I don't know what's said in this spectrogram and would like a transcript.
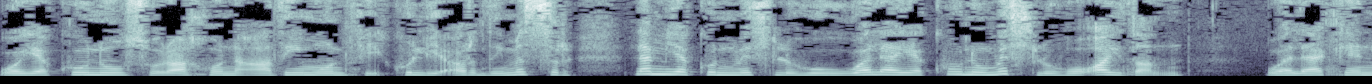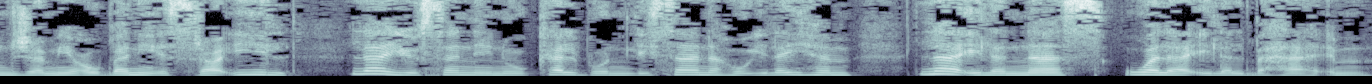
ويكون صراخ عظيم في كل أرض مصر لم يكن مثله ولا يكون مثله أيضا. ولكن جميع بني إسرائيل لا يسنن كلب لسانه إليهم لا إلى الناس ولا إلى البهائم.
